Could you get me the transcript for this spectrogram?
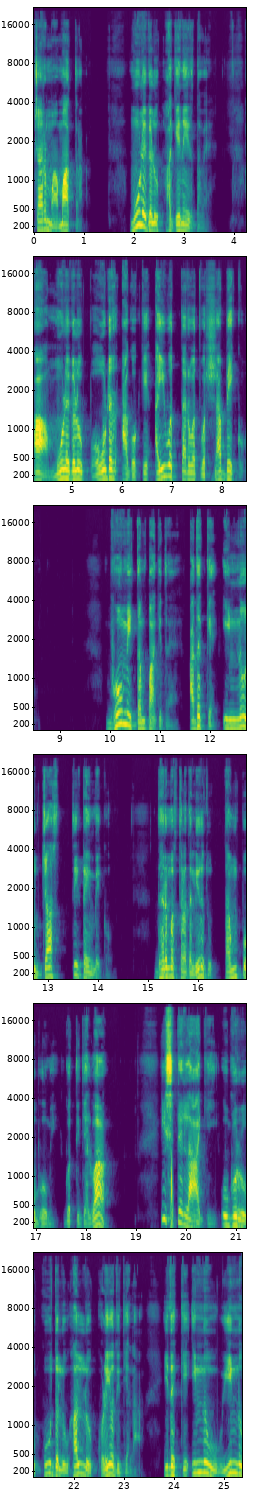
ಚರ್ಮ ಮಾತ್ರ. ಮೂಳೆಗಳು ಹಾಗೇನೇ ಇರ್ತವೆ. ಆ ಮೂಳೆಗಳು ಪೌಡರ್ ಆಗೋಕ್ಕೆ ಐವತ್ತರವತ್ತು ವರ್ಷ ಬೇಕು. ಭೂಮಿ ತಂಪಾಗಿದ್ದರೆ ಅದಕ್ಕೆ ಇನ್ನೂ ಜಾಸ್ತಿ ಟೈಮ್ ಬೇಕು. ಧರ್ಮಸ್ಥಳದಲ್ಲಿರೋದು ತಂಪು ಭೂಮಿ, ಗೊತ್ತಿದೆಯಲ್ವಾ? ಇಷ್ಟೆಲ್ಲ ಆಗಿ ಉಗುರು, ಕೂದಲು, ಹಲ್ಲು ಕೊಳೆಯೋದಿದೆಯಲ್ಲ, ಇದಕ್ಕೆ ಇನ್ನೂ ಇನ್ನೂ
